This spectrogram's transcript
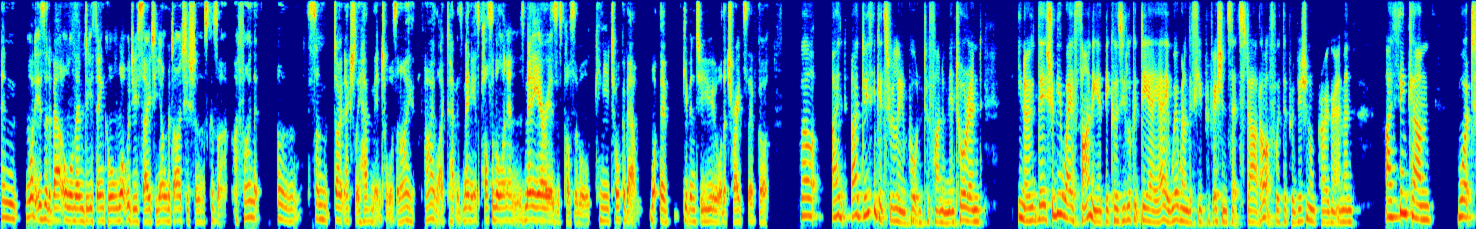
and what is it about all of them do you think? Or what would you say to younger dietitians? Because I, I, find that um, some don't actually have mentors and I, I like to have as many as possible and in as many areas as possible. Can you talk about what they've given to you or the traits they've got? Well I, I do think it's really important to find a mentor and you know, there should be a way of finding it because you look at DAA, we're one of the few professions that start off with the provisional program. And I think um, what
